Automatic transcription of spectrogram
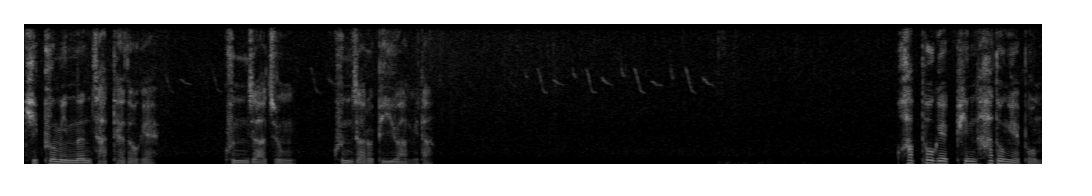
기품 있는 자태 덕에 군자 중 군자로 비유합니다. 화폭에 핀 하동의 봄.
